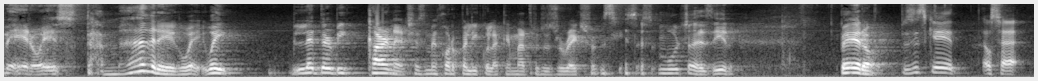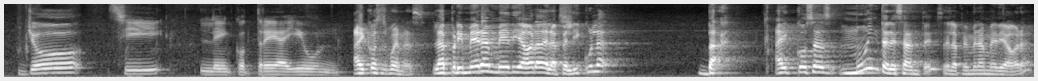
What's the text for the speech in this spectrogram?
Pero esta madre, güey. Güey, Let There Be Carnage es mejor película que Matrix Resurrections. eso es mucho decir. Pero. Pues es que, o sea, yo sí le encontré ahí un. Hay cosas buenas. La primera media hora de la película va. Hay cosas muy interesantes de la primera media hora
